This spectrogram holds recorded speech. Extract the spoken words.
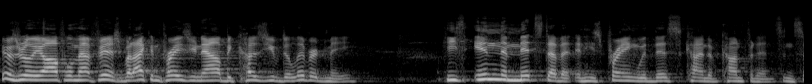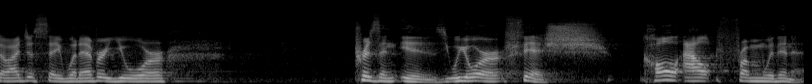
it was really awful in that fish, but I can praise you now because you've delivered me. He's in the midst of it and he's praying with this kind of confidence. And so I just say, whatever your prison is, your fish, call out from within it.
